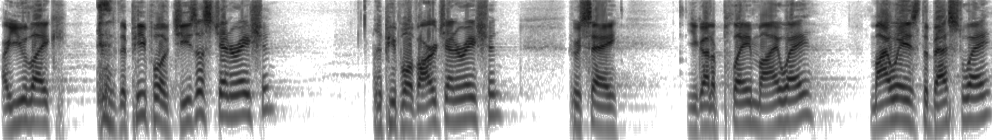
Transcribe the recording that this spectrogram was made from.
Are you like the people of Jesus' generation? The people of our generation who say, you got to play my way? My way is the best way,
